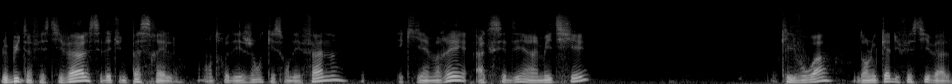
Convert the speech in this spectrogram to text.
Le but d'un festival, c'est d'être une passerelle entre des gens qui sont des fans et qui aimeraient accéder à un métier qu'ils voient dans le cadre du festival,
